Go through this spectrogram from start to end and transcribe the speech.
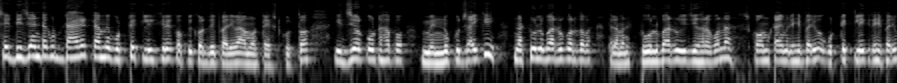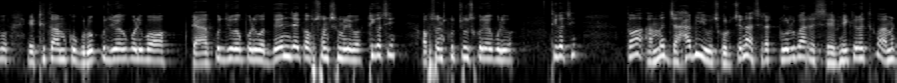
সেই ডিজাইনটাকে ডাইরেক্ট আমি গোটে ক্লিক্রে কপি করেদেইপারা আমার টেক্সটকু তো ইজিওর কোটা হব মেনুকু যাই না টুল বারু করেদেবা তাহলে মানে টুল বারু ইজি হব না কম টাইমে হয়েপার গোটে ক্লিক্রে হয়েপার এটি তো আমি গ্রুপকু যাওয়া পড়ব ট্যাবকু যাওয়া পড়ব দেন যাই অপসন্স মিলব ঠিক আছে অপসন্সকু চুজ করা পড়ব ঠিক আছে তো আমি ଯାହା ବି ୟୁଜ୍ କରୁଛେ ନା ସେଇଟା ଟୁଲ୍ ବାର୍ରେ ସେଭ୍ ହେଇକି ରହିଥିବ ଆମେ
